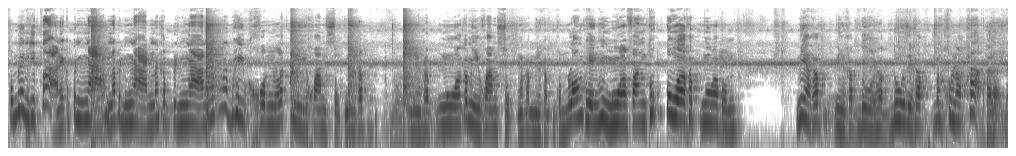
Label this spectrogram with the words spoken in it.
ผมเล่นกีตาร์เนี่ยก็เป็นงานนะเป็นงานนะครับ เป็นงานนะครับให้คนรักมีความสุขนะครับนี่ครับ งัวก็มีความสุขนะครับนี่ครับ ผมร้องเพลงให้งัวฟังทุกตัวครับ งัวผม เนี่ยครับนี่ครับดูครับดูสิครับ มันคุณภาพขนาดไหน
